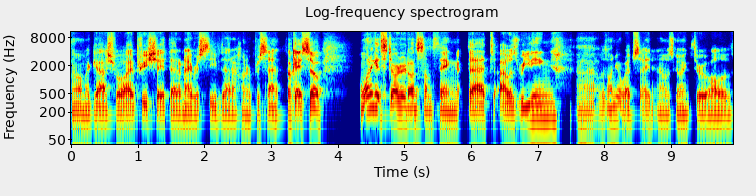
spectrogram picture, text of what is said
oh my gosh well i appreciate that and i received that 100% okay so I want to get started on something that I was reading. Uh, I was on your website and I was going through all of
